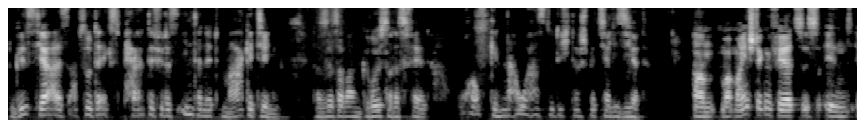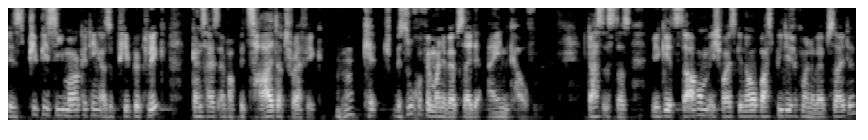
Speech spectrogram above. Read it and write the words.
Du giltst ja als absoluter Experte für das Internet-Marketing. Das ist jetzt aber ein größeres Feld. Worauf genau hast du dich da spezialisiert? Um, ähm, mein Steckenpferd ist, ist PPC-Marketing, also Pay-per-Click. Ganz heißt einfach bezahlter Traffic. Mhm. Besucher für meine Webseite einkaufen. Das ist das. Mir geht es darum, ich weiß genau, was biete ich auf meiner Webseite,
